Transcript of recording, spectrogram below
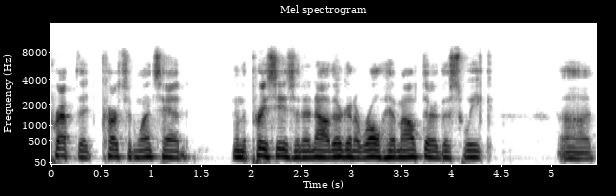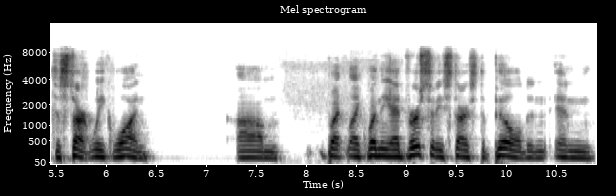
prep that Carson Wentz had in the preseason, and now they're going to roll him out there this week uh, to start week one. Um, but like when the adversity starts to build, and and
